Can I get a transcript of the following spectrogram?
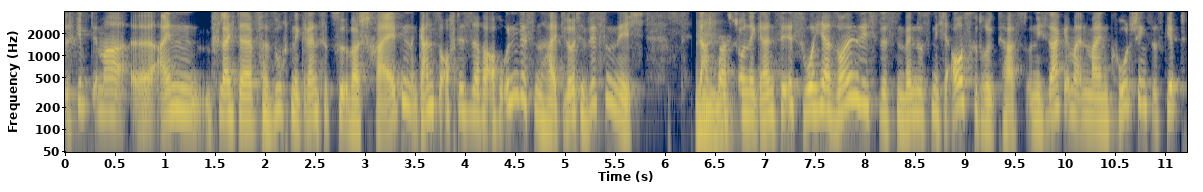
es gibt immer äh, einen, vielleicht der versucht, eine Grenze zu überschreiten. Ganz oft ist es aber auch Unwissenheit. Die Leute wissen nicht, dass mhm. das schon eine Grenze ist. Woher sollen sie es wissen, wenn du es nicht ausgedrückt hast? Und ich sage immer in meinen Coachings, es gibt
